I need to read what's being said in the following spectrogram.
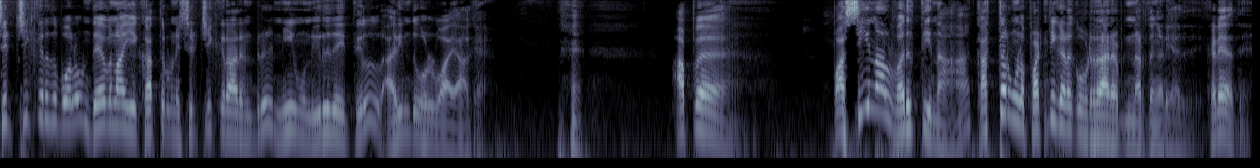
சிக்ஷிக்கிறது போலவும் உன் தேவனாகிய கத்தர் என்று நீ உன் இருதயத்தில் அறிந்து கொள்வாயாக. அப்ப பசியினால் வருத்தினா கத்தர் உங்களை பட்டினி கிடக்க விடுறாரு அப்படின்னு அர்த்தம் கிடையாது. கிடையாது.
